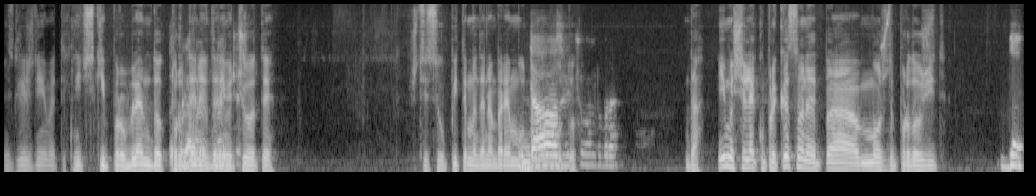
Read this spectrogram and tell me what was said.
Изглежда имаме технически проблем. Доктор да, Денев, дали ме чувате? Ще се опитаме да наберем отново. Да, аз ви чувам добре. Да. Имаше леко прекъсване, а, може да продължите. Да.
